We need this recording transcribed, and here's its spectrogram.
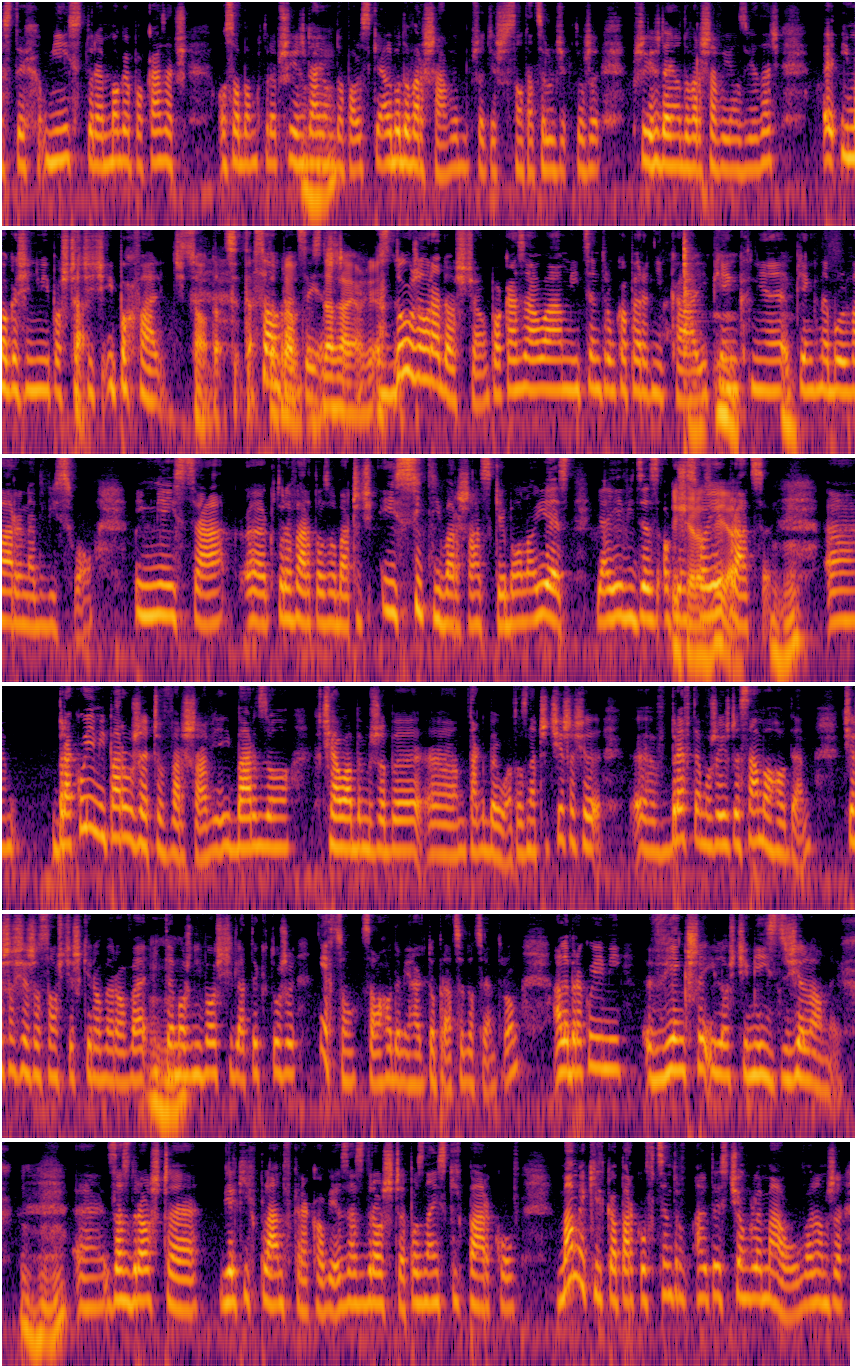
z tych miejsc, które mogę pokazać osobom, które przyjeżdżają Mhm. do Polski albo do Warszawy, bo przecież są tacy ludzie, którzy przyjeżdżają do Warszawy ją zwiedzać e, i mogę się nimi poszczycić i pochwalić. Są tacy, tak, Są to tacy zdarzają się. Z dużą radością pokazała mi Centrum Kopernika i pięknie, piękne bulwary nad Wisłą i miejsca, e, które warto zobaczyć i City warszawskie, bo ono jest. Ja je widzę z okien swojej rozwija. pracy. Mhm. Brakuje mi paru rzeczy w Warszawie i bardzo chciałabym, żeby e, tak było. To znaczy, cieszę się, e, wbrew temu, że jeżdżę samochodem, cieszę się, że są ścieżki rowerowe i te Mhm. możliwości dla tych, którzy nie chcą samochodem jechać do pracy, do centrum, ale brakuje mi większej ilości miejsc zielonych. Mhm. E, Zazdroszczę wielkich plan w Krakowie, zazdroszczę poznańskich parków. Mamy kilka parków w centrum, ale to jest ciągle mało. Uważam, że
